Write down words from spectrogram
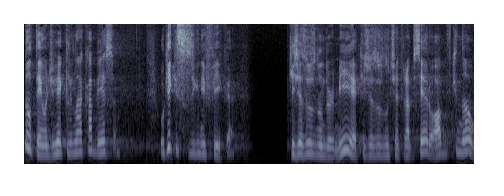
não tem onde reclinar a cabeça. O que, que isso significa? Que Jesus não dormia, que Jesus não tinha travesseiro? Óbvio que não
